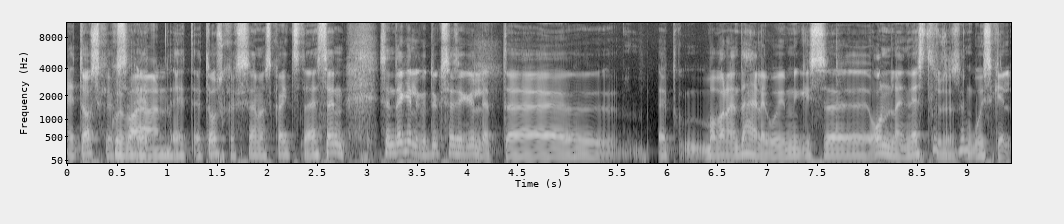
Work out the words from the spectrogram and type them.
et oskaks, et, et, et oskaks ennast kaitsta, see on, see on tegelikult üks asi küll, et, äh, et ma panen tähele, kui mingis äh, online vestluses on kuskil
